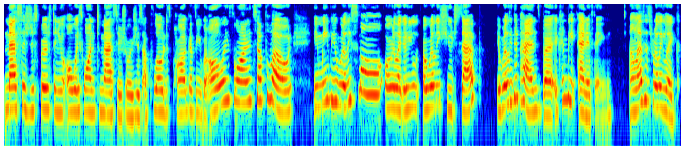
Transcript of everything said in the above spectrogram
message this person you always wanted to message or just upload this podcast you've always wanted to upload. It may be really small or like a, a really huge step. It really depends, but it can be anything. Unless it's really like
